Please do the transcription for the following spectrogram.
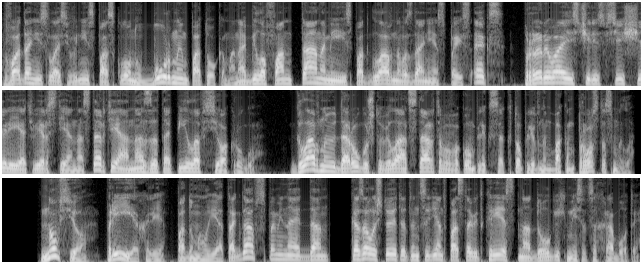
Вода неслась вниз по склону бурным потоком. Она била фонтанами из-под главного здания SpaceX. Прорываясь через все щели и отверстия на старте, она затопила всю округу. Главную дорогу, что вела от стартового комплекса к топливным бакам, просто смыло. «Ну все, приехали», — подумал я тогда, вспоминает Дан. Казалось, что этот инцидент поставит крест на долгих месяцах работы.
